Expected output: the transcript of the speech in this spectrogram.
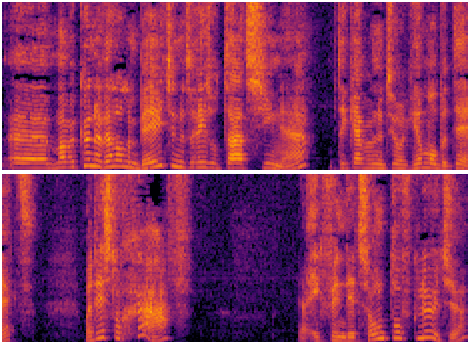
Eh, maar we kunnen wel al een beetje het resultaat zien, hè? Want ik heb hem natuurlijk helemaal bedekt. Maar dit is toch gaaf? Ja, ik vind dit zo'n tof kleurtje.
